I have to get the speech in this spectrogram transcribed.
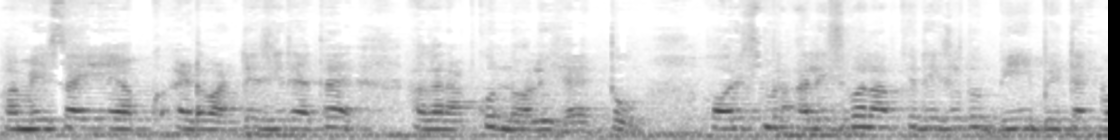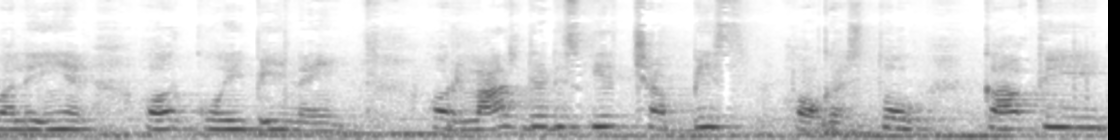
हमेशा ये आपका एडवांटेज ही रहता है, अगर आपको नॉलेज है तो। और इसमें एलिजिबल आपके देख सकते हो? बी बीटेक वाले ही हैं और कोई भी नहीं। और लास्ट डेट इसकी छब्बीस अगस्त तो काफ़ी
